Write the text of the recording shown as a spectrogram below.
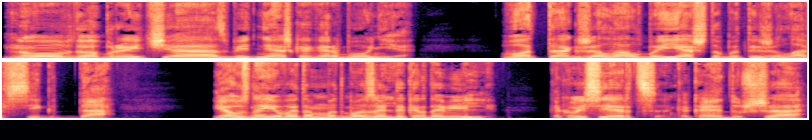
«Ну, в добрый час, бедняжка Горбунья! Вот так желал бы я, чтобы ты жила всегда. Я узнаю в этом мадемуазель де Кардавиль. Какое сердце, какая душа.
